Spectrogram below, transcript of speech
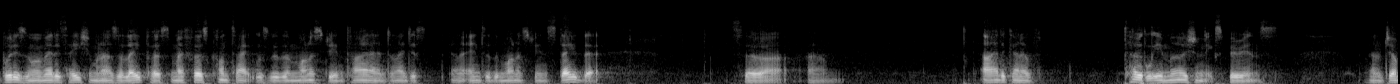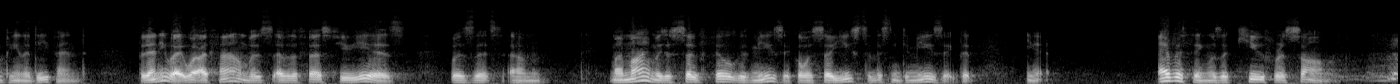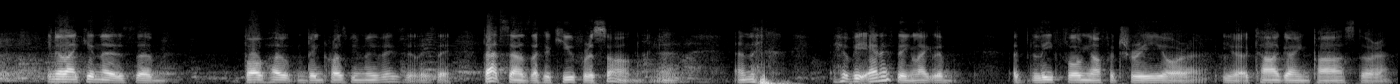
Buddhism or meditation when I was a layperson. My first contact was with a monastery in Thailand, and I just entered the monastery and stayed there. So uh, um, I had a kind of total immersion experience, kind of jumping in the deep end. But anyway, what I found was over the first few years was that um, my mind was just so filled with music, or was so used to listening to music that you know everything was a cue for a song. You know, like in those um, Bob Hope and Bing Crosby movies, they say that sounds like a cue for a song. You know? And it would be anything like the, a leaf falling off a tree, or a, you know, a car going past, or a,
